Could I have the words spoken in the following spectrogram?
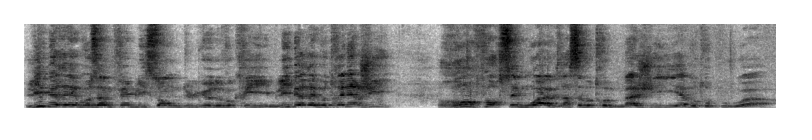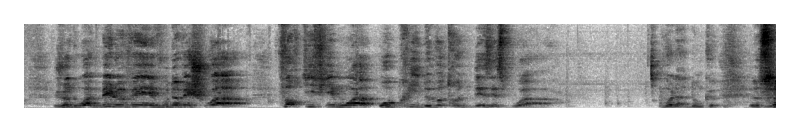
libérez vos âmes faiblissantes du lieu de vos crimes, libérez votre énergie, renforcez-moi grâce à votre magie et à votre pouvoir. Je dois m'élever, vous devez choir, fortifiez-moi au prix de votre désespoir. Voilà, donc euh, ce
